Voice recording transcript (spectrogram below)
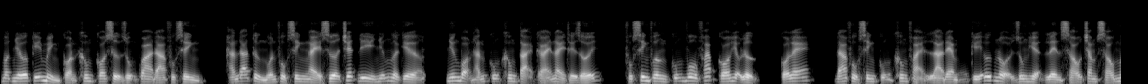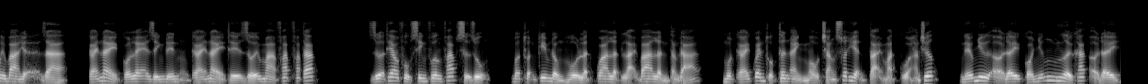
bật nhớ kỹ mình còn không có sử dụng qua đá phục sinh, hắn đã từng muốn phục sinh ngày xưa chết đi những người kia, nhưng bọn hắn cũng không tại cái này thế giới, phục sinh vương cũng vô pháp có hiệu lực, có lẽ, đá phục sinh cũng không phải là đem ký ức nội dung hiện lên 663 hiện ra, cái này có lẽ dính đến cái này thế giới ma pháp phát tác. Dựa theo phục sinh phương pháp sử dụng, bật thuận kim đồng hồ lật qua lật lại ba lần tảng đá, một cái quen thuộc thân ảnh màu trắng xuất hiện tại mặt của hắn trước, nếu như ở đây có những người khác ở đây,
